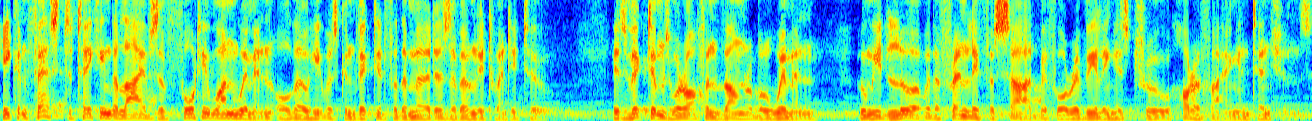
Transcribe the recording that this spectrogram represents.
He confessed to taking the lives of 41 women, although he was convicted for the murders of only 22. His victims were often vulnerable women, whom he'd lure with a friendly facade before revealing his true, horrifying intentions.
